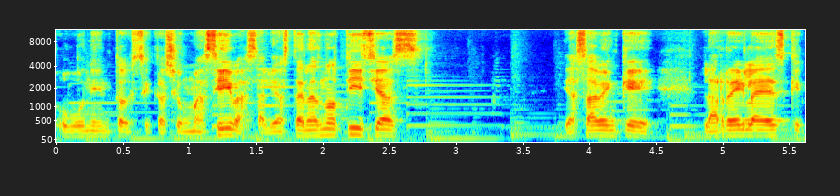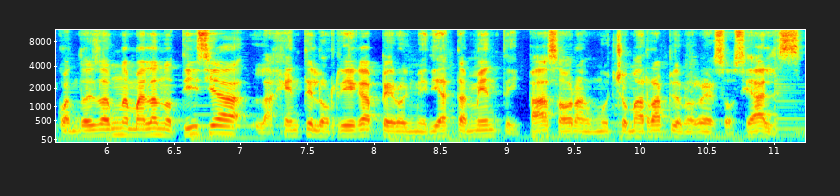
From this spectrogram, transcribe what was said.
hubo una intoxicación masiva. Salió hasta en las noticias. Ya saben que la regla es que cuando es una mala noticia, la gente lo riega, pero inmediatamente y pasa ahora mucho más rápido en las redes sociales.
